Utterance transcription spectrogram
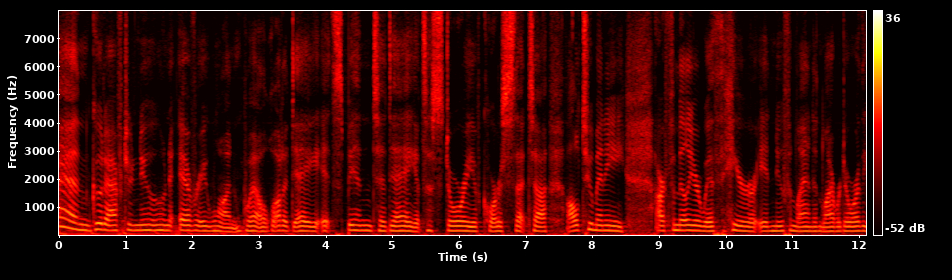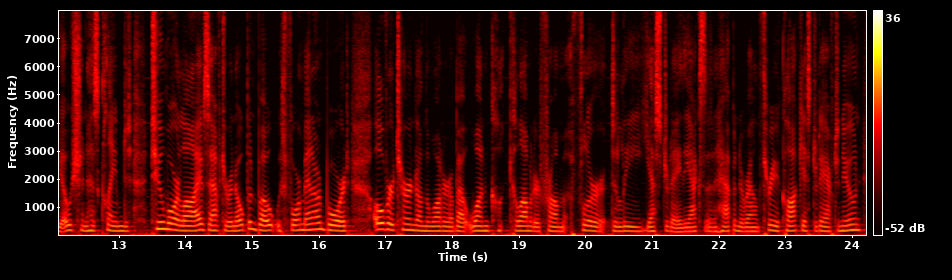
And good afternoon, everyone. Well, what a day it's been today. It's a story, of course, that uh, all too many are familiar with here in Newfoundland and Labrador. The ocean has claimed two more lives after an open boat with four men on board overturned on the water about one kilometre from Fleur de Lis yesterday. The accident happened around 3 o'clock yesterday afternoon,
